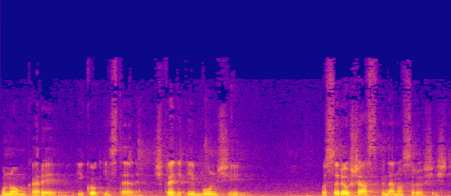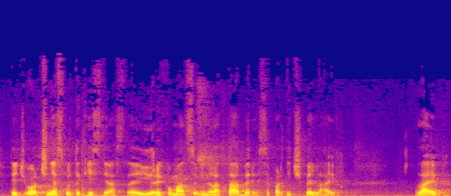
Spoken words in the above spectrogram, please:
un om care e cu ochii în stele și crede că e bun și o să reușească, dar nu o să reușești. Deci oricine ascultă chestia asta, îi recomand să vină la tabere, să participe live. Live,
